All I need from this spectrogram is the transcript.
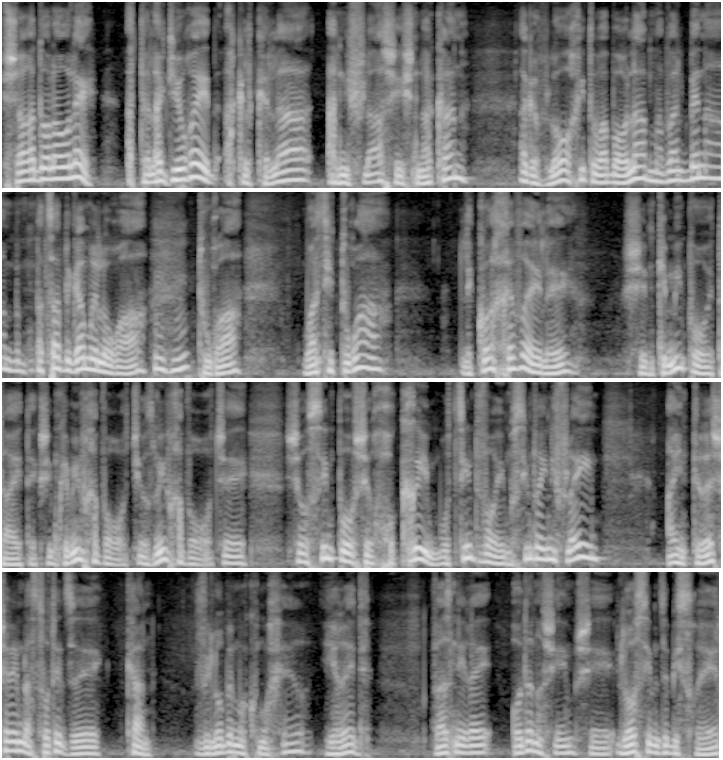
שער הדולר עולה, התל"ג יורד, הכלכלה הנפלאה שישנה כאן, אגב, לא הכי טובה בעולם, אבל בין המצב לגמרי לא רע, תורה, once היא תורה, לכל החבר'ה האלה, שמקימים פה את ההייטק, שמקימים חברות, שיוזמים חברות, ש, שעושים פה, שחוקרים, רוצים דברים, עושים דברים נפלאים, האינטרס שלהם לעשות את זה כאן, ולא במקום אחר, ירד. ואז נראה עוד אנשים שלא עושים את זה בישראל,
